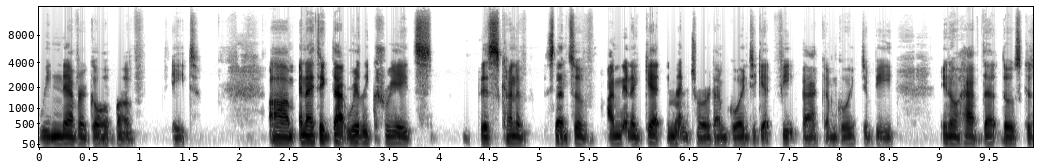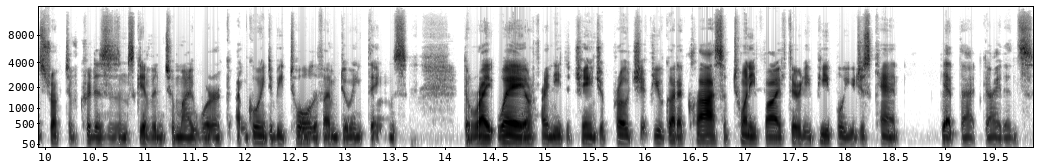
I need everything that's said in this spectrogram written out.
We never go above eight. Um, and I think that really creates this kind of mm. sense of I'm going to get mentored, I'm going to get feedback, I'm going to be, you know, have that those constructive criticisms given to my work. I'm going to be told if I'm doing things the right way or if I need to change approach. If you've got a class of 25, 30 people, you just can't get that guidance.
